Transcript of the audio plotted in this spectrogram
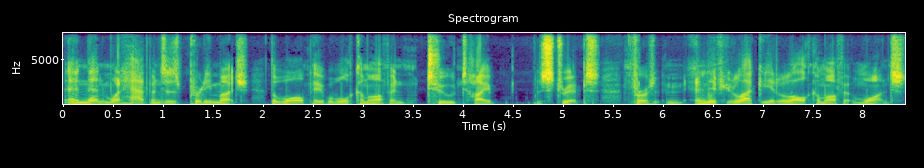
and then what happens is pretty much the wallpaper will come off in two type strips. First and if you're lucky it'll all come off at once.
